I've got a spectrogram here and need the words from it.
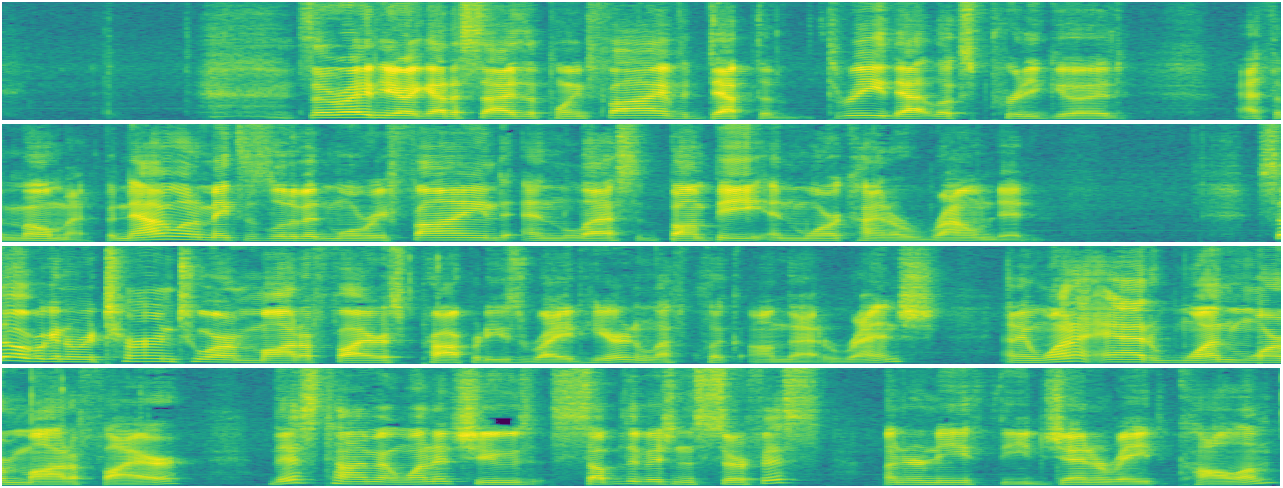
so right here I got a size of 0.5, depth of 3. That looks pretty good at the moment. But now I want to make this a little bit more refined and less bumpy and more kind of rounded. So we're going to return to our modifiers properties right here and left click on that wrench. And I want to add one more modifier. This time I want to choose subdivision surface underneath the generate column.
